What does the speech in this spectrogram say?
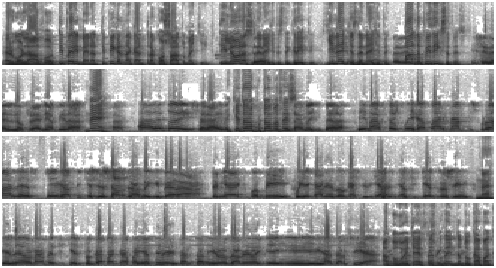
Εργολάβο; Τι περιμένατε. Τι πήγατε να κάνει 300 άτομα εκεί; Τηλεόραση δεν έχετε στην Κρήτη; Γυναίκες δεν έχετε; Πάτε πηδήξτε. Στην Ελληνοφρένεια πήρα. Ναι. Α, δεν το ήξερα. Είμαι και τώρα που το έμαθες; Είμαι εκεί πέρα. Είμαι αυτός που είχα πάρει να τις προάλλες και είχα πει και σε εσάς να είμαι εκεί πέρα σε μια εκπομπή που είχε κάνει εδώ Καστιδιάρης μια συγκέντρωση. Ναι. Και λέω να είμαι και στο ΚΚ γιατί δεν ήταν, ήταν η Ρόδα Βέρα και η Ανταρσία. Απογοητεύτηκες που δεν ήταν το ΚΚ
